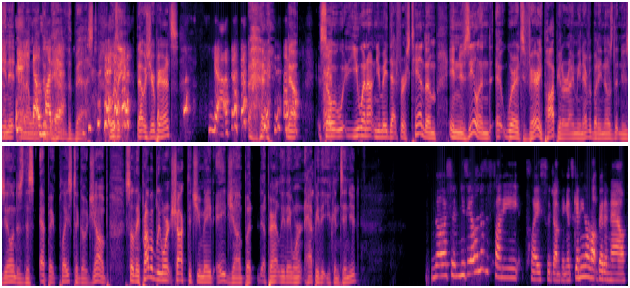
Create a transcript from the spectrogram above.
in it and i want them to parents. have the best. Was it, that was your parents? Yeah. Now so you went out and you made that first tandem in New Zealand, eh, where it's very popular. I mean, everybody knows that New Zealand is this epic place to go jump. So they probably weren't shocked that you made a jump, but apparently they weren't happy that you continued. No, so New Zealand is a funny place for jumping. It's getting a lot better now,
